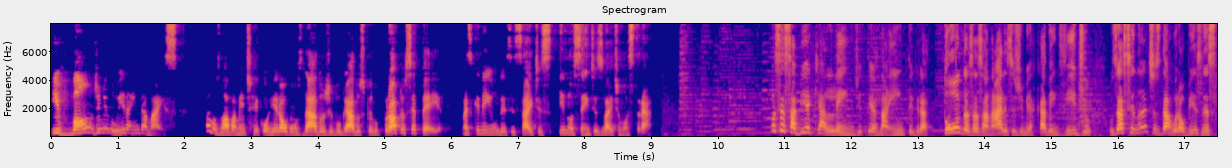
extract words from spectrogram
e vão diminuir ainda mais. Vamos novamente recorrer a alguns dados divulgados pelo próprio CPEA, mas que nenhum desses sites inocentes vai te mostrar. Você sabia que além de ter na íntegra todas as análises de mercado em vídeo, os assinantes da Rural Business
